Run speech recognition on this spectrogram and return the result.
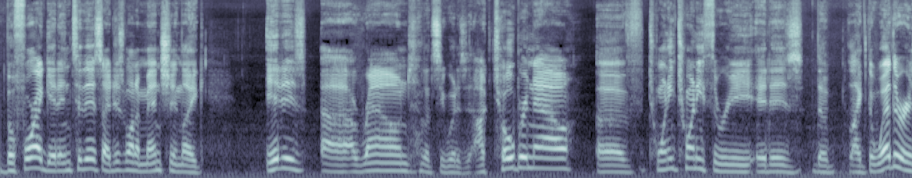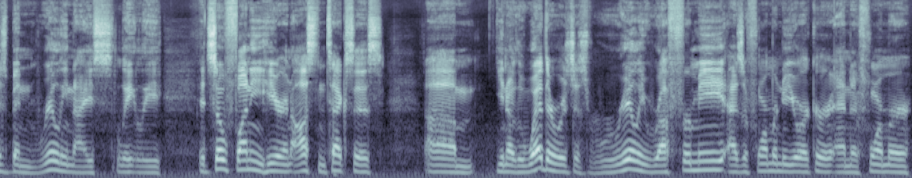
before I get into this, I just want to mention like it is uh, around let's see what is it October now of 2023. It is the like the weather has been really nice lately. It's so funny here in Austin, Texas. Um, you know, the weather was just really rough for me as a former New Yorker and a former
